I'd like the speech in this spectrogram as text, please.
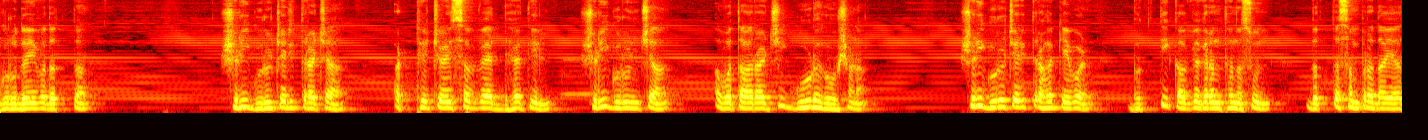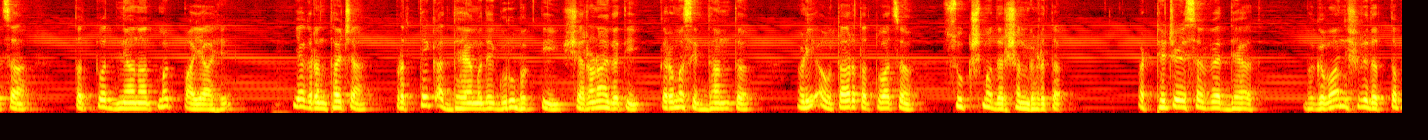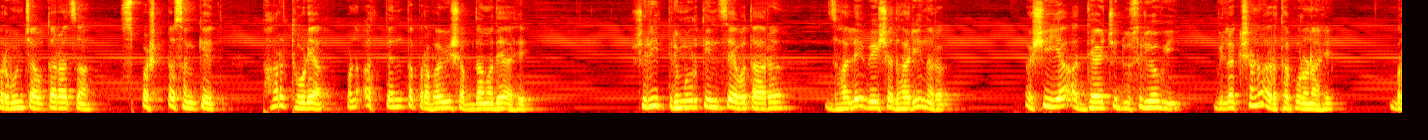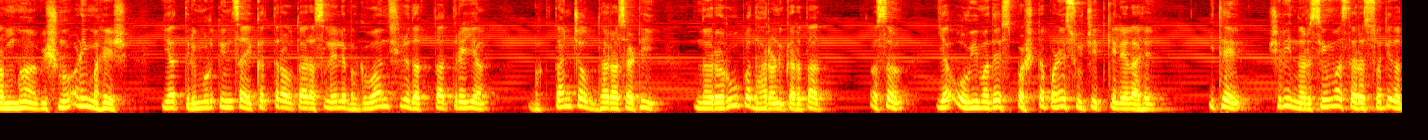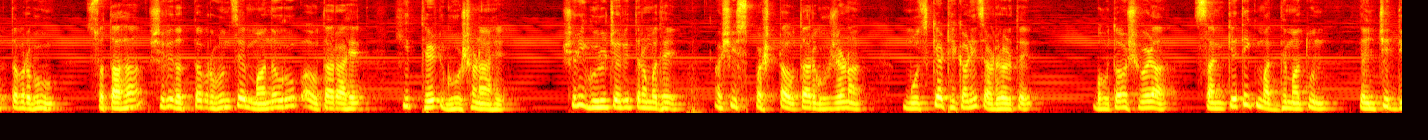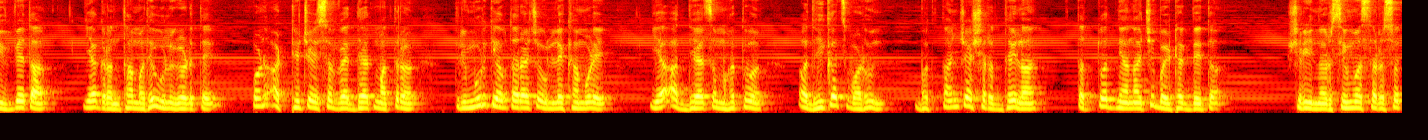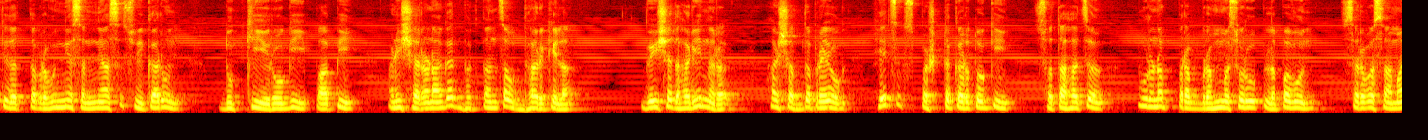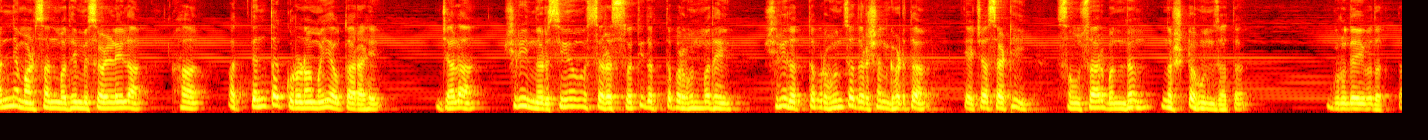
गुरुदैव दत्त. श्री गुरुचरित्राच्या अठ्ठेचाळीसाव्या अध्यायातील श्री गुरूंच्या अवताराची गूढ घोषणा. श्री गुरुचरित्र हा केवळ भक्ती काव्यग्रंथ नसून दत्त संप्रदायाचा तत्त्वज्ञानात्मक पाया आहे. या ग्रंथाच्या प्रत्येक अध्यायामध्ये गुरुभक्ती शरणागती कर्मसिद्धांत आणि अवतार तत्वाचं सूक्ष्म दर्शन घडतं. अठ्ठेचाळीसाव्या अध्यायात भगवान श्री दत्तप्रभूंच्या अवताराचा स्पष्ट संकेत फार थोड्या पण अत्यंत प्रभावी शब्दामध्ये आहे. श्री त्रिमूर्तींचे अवतार झाले वेशधारी नर. अशी या अध्यायाची दुसरी ओवी विलक्षण अर्थपूर्ण आहे. ब्रह्मा विष्णू आणि महेश या त्रिमूर्तींचा एकत्र अवतार असलेले भगवान श्री दत्तात्रेय भक्तांच्या उद्धारासाठी नररूप धारण करतात असं या ओवीमध्ये स्पष्टपणे सूचित केलेलं आहे. इथे श्री नरसिंह सरस्वती दत्तप्रभू स्वतः श्री दत्तप्रभूंचे मानवरूप अवतार आहेत ही थेट घोषणा आहे. श्री गुरुचरित्रामध्ये अशी स्पष्ट अवतार घोषणा मोजक्या ठिकाणीच आढळते. बहुतांश वेळा सांकेतिक माध्यमातून त्यांची दिव्यता या ग्रंथामध्ये उलगडते पण अठ्ठेचाळीसाव्या अध्यायात मात्र त्रिमूर्ती अवताराच्या उल्लेखामुळे या अध्यायाचं महत्त्व अधिकच वाढून भक्तांच्या श्रद्धेला तत्त्वज्ञानाची बैठक देतं. श्री नरसिंह सरस्वती दत्तप्रभूंनी संन्यास स्वीकारून दुःखी रोगी पापी आणि शरणागत भक्तांचा उद्धार केला. वेशधारी नर हा शब्दप्रयोग हेच स्पष्ट करतो की स्वतःचं पूर्ण प्रब्रह्मस्वरूप लपवून सर्वसामान्य माणसांमध्ये मिसळलेला हा अत्यंत करुणामयी अवतार आहे ज्याला श्री नरसिंह सरस्वती दत्तप्रभूंमध्ये श्री दत्तप्रभूंचं दर्शन घडतं त्याच्यासाठी संसार बंधन नष्ट होऊन जातं. गुरुदैव दत्त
